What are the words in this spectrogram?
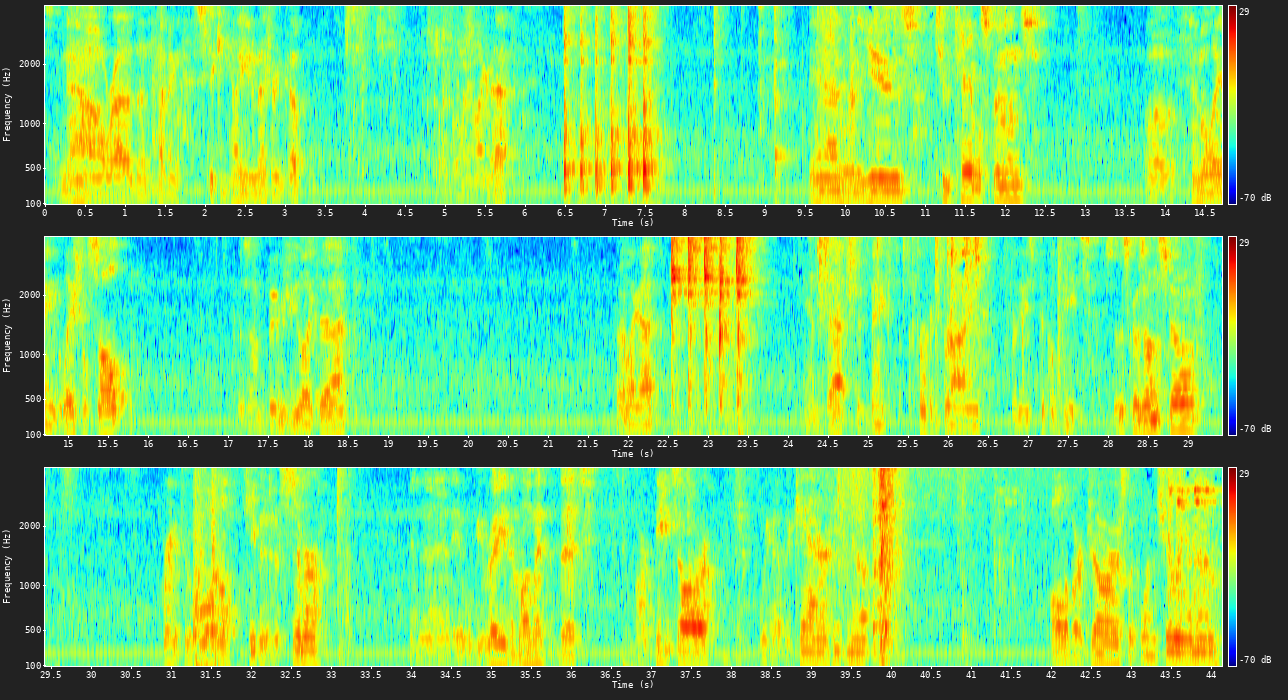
So now, rather than having sticky honey in a measuring cup, just go in like that. And we're to use two tablespoons Himalayan glacial salt because I'm bougie like that. Oh like that. And that should make a perfect brine for these pickled beets. So this goes on the stove, bring it to a boil, keep it at a simmer, and then it will be ready the moment that our beets are. We have the canner heating up, all of our jars with one chili in them.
